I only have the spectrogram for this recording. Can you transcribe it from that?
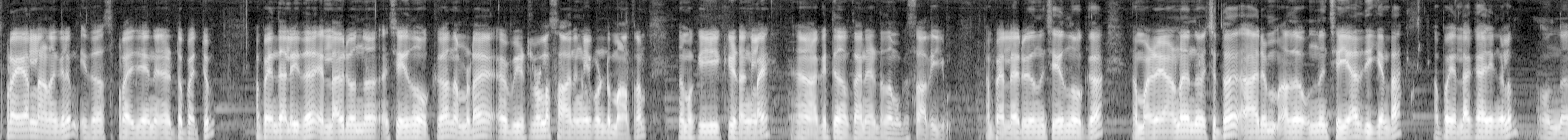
സ്പ്രെയറിലാണെങ്കിലും ഇത് സ്പ്രേ ചെയ്യാനായിട്ട് പറ്റും. അപ്പോൾ എന്തായാലും ഇത് എല്ലാവരും ഒന്ന് ചെയ്ത് നോക്കുക. നമ്മുടെ വീട്ടിലുള്ള സാധനങ്ങൾ കൊണ്ട് മാത്രം നമുക്ക് ഈ കീടങ്ങളെ അകറ്റി നിർത്താനായിട്ട് നമുക്ക് സാധിക്കും. അപ്പോൾ എല്ലാവരും ഒന്ന് ചെയ്ത് നോക്കുക. മഴയാണ് എന്ന് വെച്ചിട്ട് ആരും അത് ഒന്നും ചെയ്യാതിരിക്കേണ്ട. അപ്പോൾ എല്ലാ കാര്യങ്ങളും ഒന്ന്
